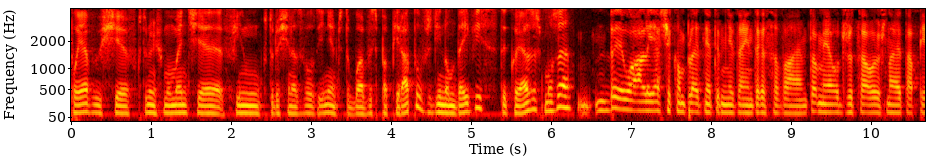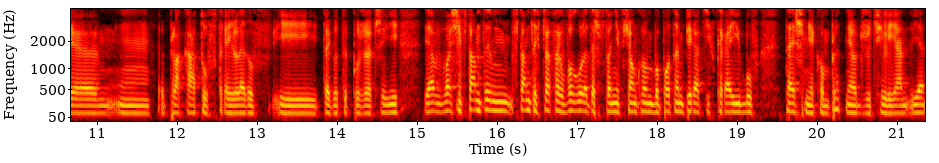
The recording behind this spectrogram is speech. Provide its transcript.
Pojawił się w którymś momencie film, który się nazywał, nie wiem, czy to była Wyspa Piratów z Giną Davis, ty kojarzysz może? Było, ale ja się kompletnie tym nie zainteresowałem. To mnie odrzucało już na etapie mm, plakatów, trailerów i tego typu rzeczy. I ja właśnie w, tamtym, w tamtych czasach w ogóle też w to nie wsiąkłem, bo potem Piraci z Karaibów też mnie kompletnie odrzucili. Ja, ja,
